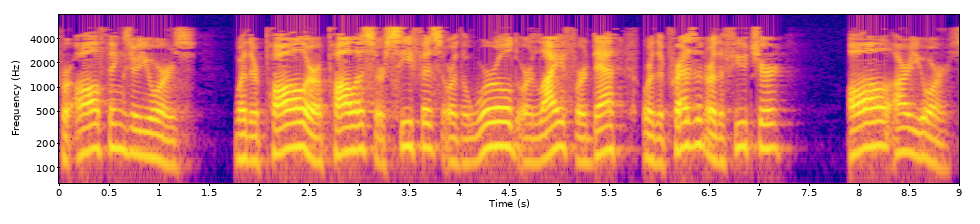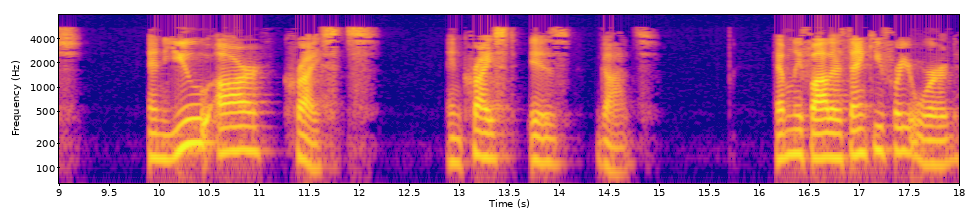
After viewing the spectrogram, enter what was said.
for all things are yours, whether Paul or Apollos or Cephas or the world or life or death or the present or the future, all are yours. And you are Christ's, and Christ is God's. Heavenly Father, thank you for your word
